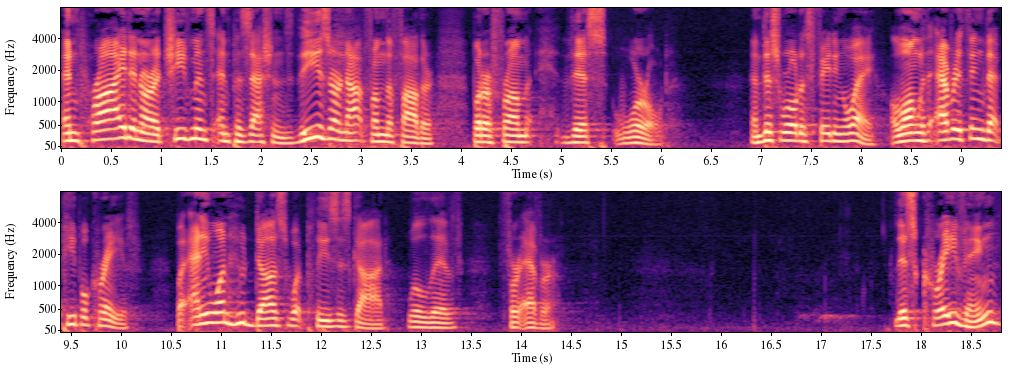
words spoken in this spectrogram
and pride in our achievements and possessions. These are not from the Father, but are from this world. And this world is fading away, along with everything that people crave. But anyone who does what pleases God will live forever. This craving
